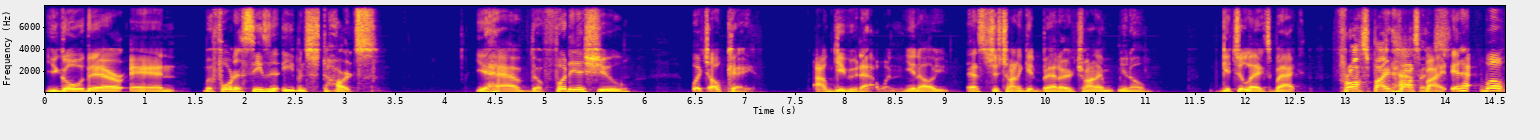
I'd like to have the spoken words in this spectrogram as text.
You go there, and before the season even starts, you have the foot issue, which okay, I'll give you that one. You know, that's just trying to get better, trying to you know get your legs back. Frostbite happens. Frostbite. It ha- well,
